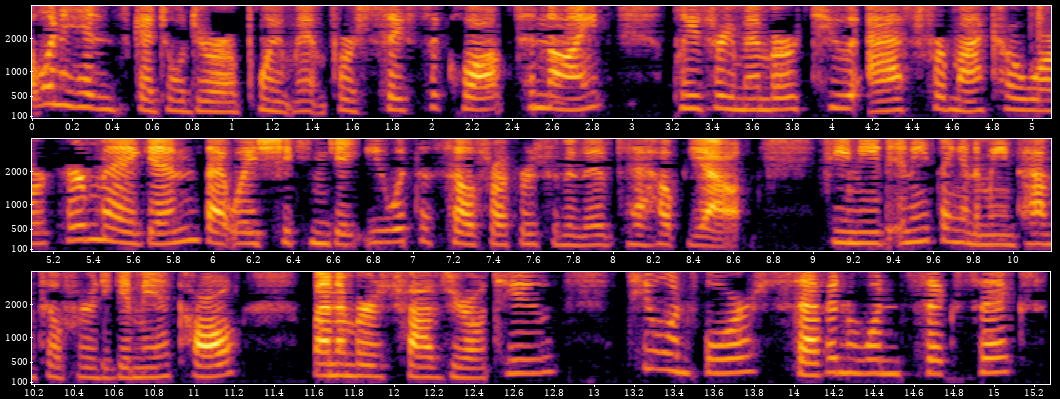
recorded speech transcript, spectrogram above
I went ahead and scheduled your appointment for 6 o'clock tonight. Please remember to ask for my coworker, Megan. That way she can get you with a sales representative to help you out. If you need anything in the meantime, feel free to give me a call. My number is 502 214 7166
